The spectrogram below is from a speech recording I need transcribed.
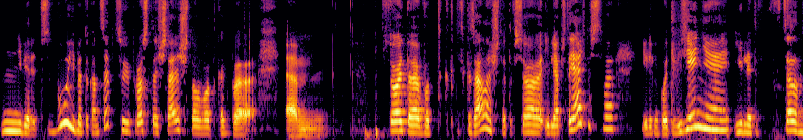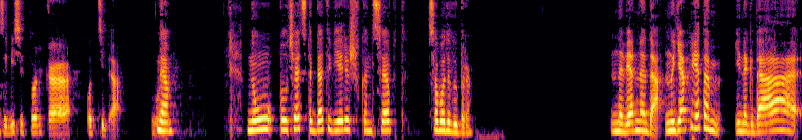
не верит в судьбу и в эту концепцию, и просто считает, что вот как бы эм, что это, вот как ты сказала, что это все или обстоятельства, или какое-то везение, или это в целом зависит только от тебя. Вот. Да. Ну, получается, тогда ты веришь в концепт свободы выбора. Наверное, да. Но я при этом иногда,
